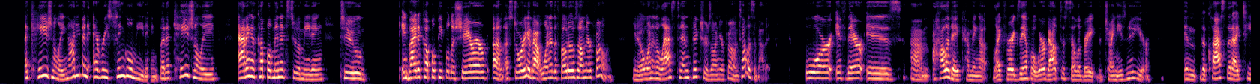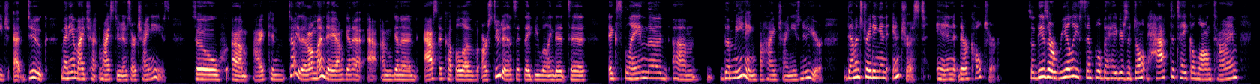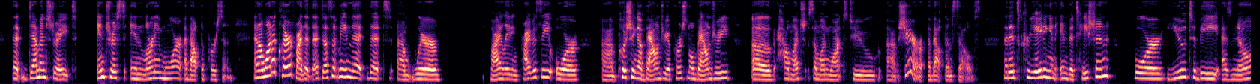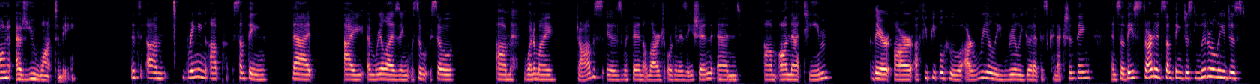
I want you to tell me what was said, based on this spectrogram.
Occasionally, not even every single meeting, but occasionally adding a couple minutes to a meeting to invite a couple people to share um, a story about one of the photos on their phone, you know, one of the last 10 pictures on your phone. Tell us about it. Or if there is um, a holiday coming up, like for example, we're about to celebrate the Chinese New Year in the class that I teach at Duke, many of my my students are Chinese. So um, I can tell you that on Monday I'm gonna I'm gonna ask a couple of our students if they'd be willing to to explain the um, the meaning behind Chinese New Year, demonstrating an interest in their culture. So these are really simple behaviors that don't have to take a long time that demonstrate interest in learning more about the person. And I want to clarify that that doesn't mean that that um, we're violating privacy or um, pushing a boundary, a personal boundary of how much someone wants to um, share about themselves. But it's creating an invitation for you to be as known as you want to be. It's um, bringing up something that I am realizing so so um one of my jobs is within a large organization mm-hmm. and um, on that team there are a few people who are really really good at this connection thing and so they started something just literally just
